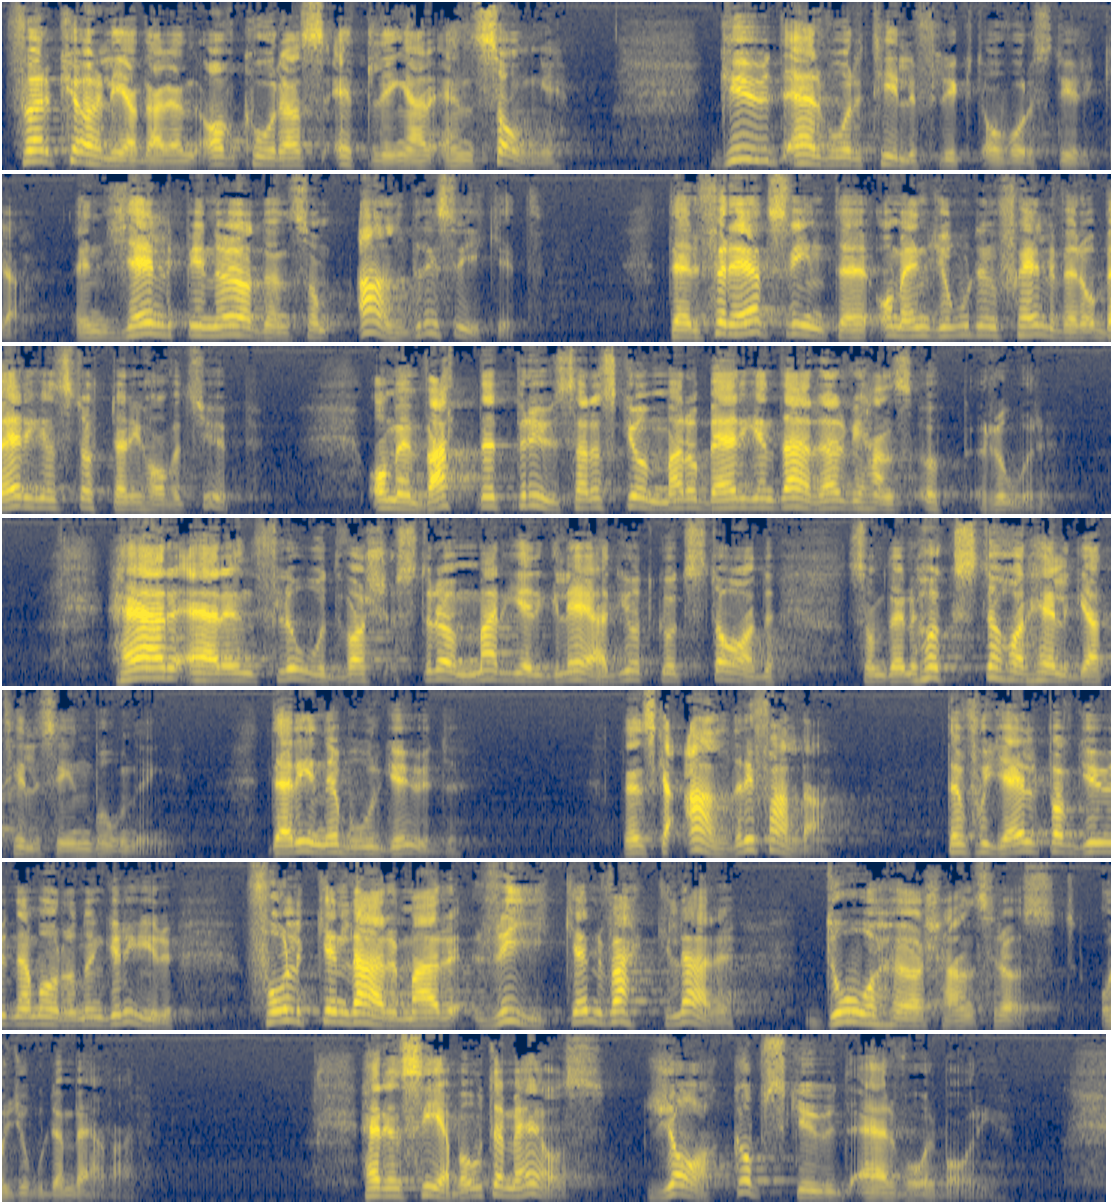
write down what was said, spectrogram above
för körledaren av Koras ättlingar en sång. Gud är vår tillflykt och vår styrka, en hjälp i nöden som aldrig svikit. Därför räds vi inte om än jorden skälver och bergen störtar i havets djup. Om än vattnet brusar och skummar och bergen darrar vid hans uppror. Här är en flod vars strömmar ger glädje åt Guds stad som den högste har helgat till sin boning. Där inne bor Gud. Den ska aldrig falla. Den får hjälp av Gud när morgonen gryr. Folken larmar, riken vacklar. Då hörs hans röst och jorden bävar. Herren Sebaot är med oss. Jakobs Gud är vår borg.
